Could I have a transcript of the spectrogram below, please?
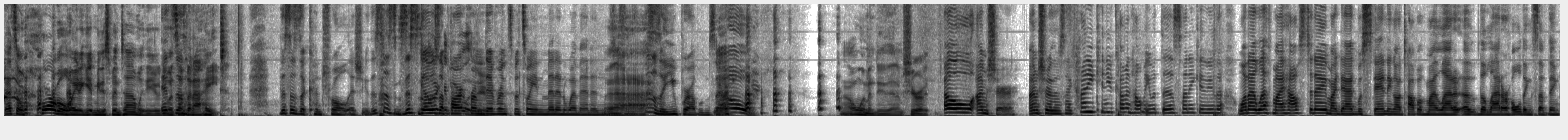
That's a horrible way to get me to spend time with you doing It's something I hate. This is a control issue. This is this goes apart from issue. difference between men and women, and this, Ah. is, this is a you problem, sir. No. All women do that. I'm sure of it. Oh, I'm sure. I'm sure there's like, honey, can you come and help me with this? Honey, can you do that? When I left my house today, my dad was standing on top of my ladder, uh, the ladder, holding something,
